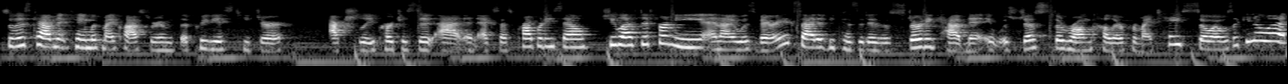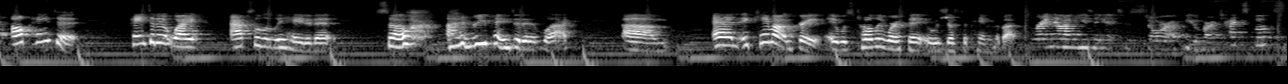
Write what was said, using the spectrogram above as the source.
So this cabinet came with my classroom. The previous teacher actually purchased it at an excess property sale. She left it for me and I was very excited because it is a sturdy cabinet. It was just the wrong color for my taste, so I was like, you know what, I'll paint it. Painted it white, absolutely hated it. So I repainted it black. Um, and it came out great. It was totally worth it. It was just a pain in the butt. Right now I'm using it to store a few of our textbooks.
